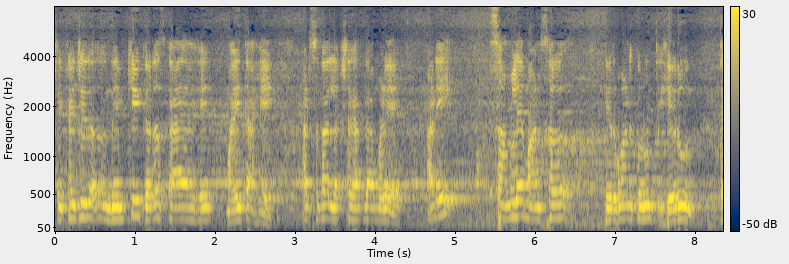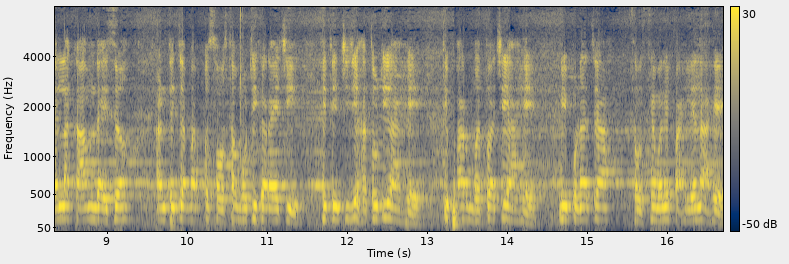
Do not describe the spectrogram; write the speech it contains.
शिकायची नेमकी गरज काय आहे माहीत आहे. आणि स्वतः लक्ष घातल्यामुळे आणि चांगले माणसं निर्माण करून हेरून त्यांना काम द्यायचं आणि त्यांच्यामार्फत संस्था मोठी करायची ही त्यांची जी हातोटी आहे ती फार महत्त्वाची आहे. मी पुण्याच्या संस्थेमध्ये पाहिलेलं आहे.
